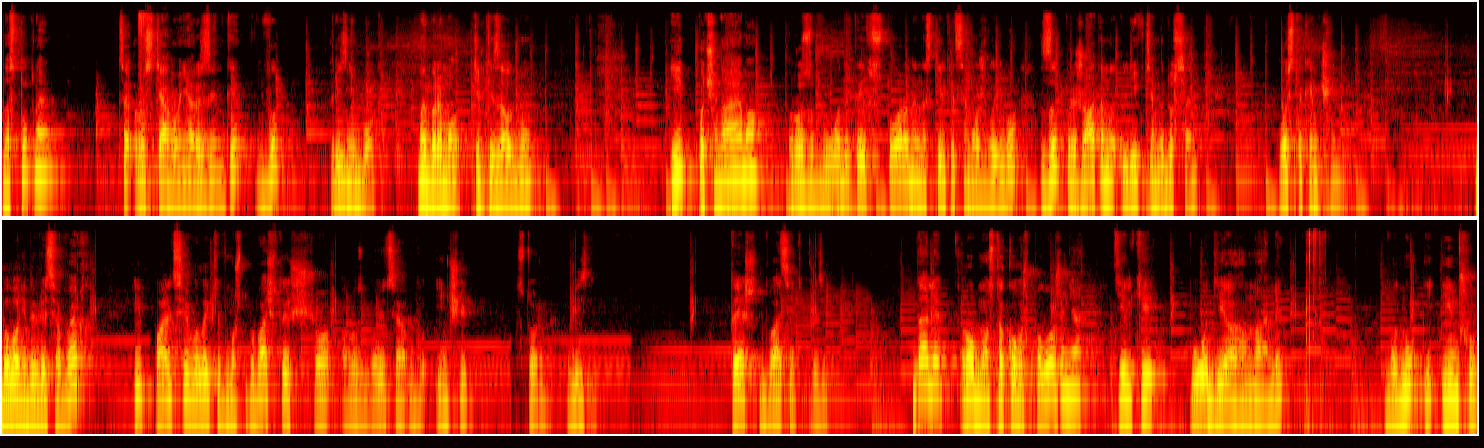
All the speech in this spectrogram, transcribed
Наступне це розтягування резинки в різні боки. Ми беремо тільки за одну і починаємо розводити в сторони, наскільки це можливо, з прижатими ліктями до себе. Ось таким чином. Долоні дивляться вверх, і пальці великі ви можете побачити, що розводяться в інші сторони, в різні. Теж 20 разів. Далі робимо з такого ж положення, тільки по діагоналі в одну і іншу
